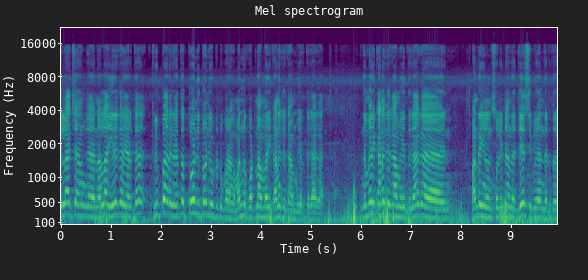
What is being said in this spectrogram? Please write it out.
இல்லாச்சும் அங்கே நல்லா இருக்கிற இடத்த கிரிப்பாக இருக்கிற இடத்த தோண்டி தோண்டி விட்டுட்டு போகிறாங்க மண் கொட்டினா மாதிரி கணக்கு காமிக்கிறதுக்காக. இந்த மாதிரி கணக்கு காமிக்கிறதுக்காக பண்ணுறீங்கன்னு சொல்லிட்டு அந்த ஜேசிபி எந்திரத்து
